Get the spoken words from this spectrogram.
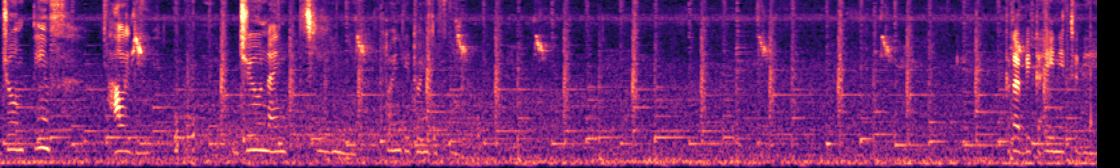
Juneteenth holiday. June 19, 2024. Grabe kainit today.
